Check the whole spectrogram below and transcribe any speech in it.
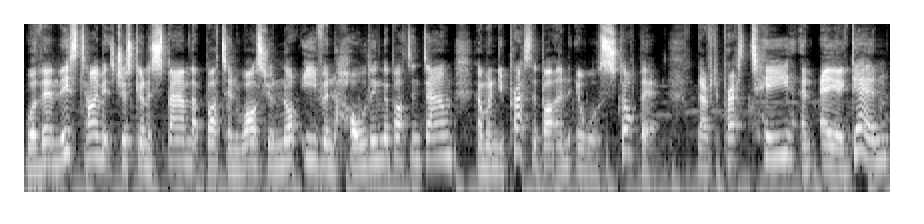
well, then this time it's just going to spam that button whilst you're not even holding the button down. And when you press the button, it will stop it. Now, if you press T and A again,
